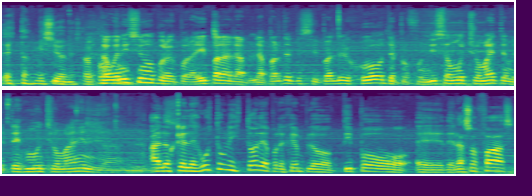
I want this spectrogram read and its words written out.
estas misiones. Está buenísimo porque por ahí para la, la parte principal del juego te profundiza mucho más y te metes mucho más en la... A los que les gusta una historia, por ejemplo, tipo eh, de Last of Us,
